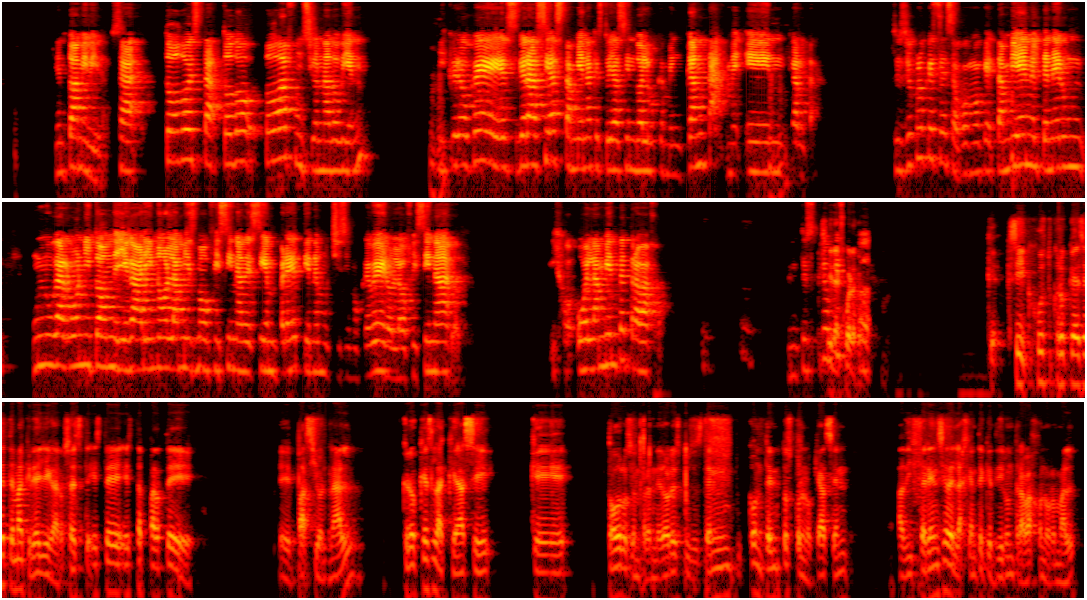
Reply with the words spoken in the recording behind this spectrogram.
en toda mi vida. O sea, todo está, todo, todo ha funcionado bien. Y creo que es gracias también a que estoy haciendo algo que me encanta, me encanta. Entonces yo creo que es eso, como que también el tener un, un lugar bonito a donde llegar y no la misma oficina de siempre tiene muchísimo que ver, o la oficina, hijo, o el ambiente de trabajo. Entonces creo sí, de acuerdo sí, justo creo que a ese tema quería llegar. O sea, este, este, esta parte eh, pasional creo que es la que hace que todos los emprendedores pues estén contentos con lo que hacen, a diferencia de la gente que tiene un trabajo normal.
